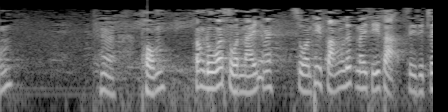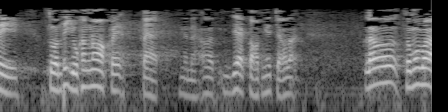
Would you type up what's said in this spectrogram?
มผมต้องดูว่าส่วนไหนใช่ไหมส่วนที่ฝังลึกในศีรษะสี่สิบสี่ส่วนที่อยู่ข้างนอกไปแปดเนี่ยนะแยกตอบเงี้ยเจ๋วละแล้วสมมติว่า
